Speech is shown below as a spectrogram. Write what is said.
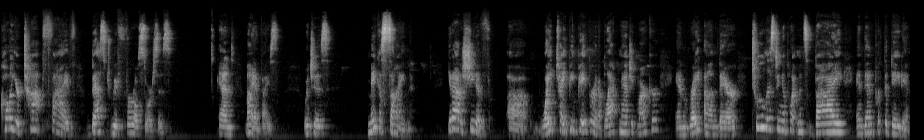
Call your top five best referral sources. And my advice, which is make a sign. Get out a sheet of uh, white typing paper and a black magic marker and write on there two listing appointments by, and then put the date in.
